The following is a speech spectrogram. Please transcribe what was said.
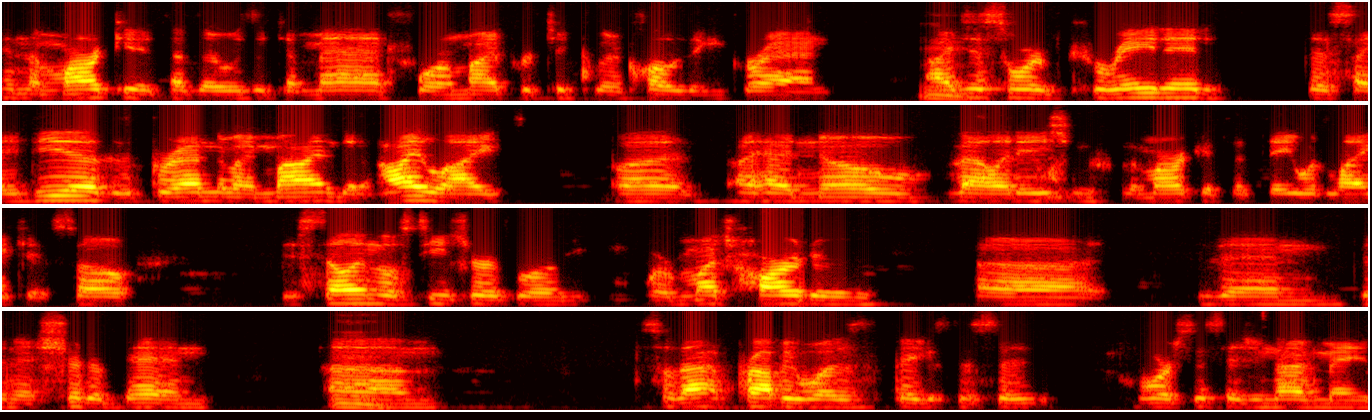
in the market that there was a demand for my particular clothing brand. Mm. I just sort of created this idea, this brand in my mind that I liked, but I had no validation from the market that they would like it. So selling those t-shirts were were much harder uh, than than it should have been. Mm. Um, so that probably was the biggest decision, worst decision I've made.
